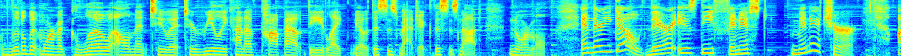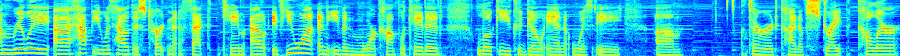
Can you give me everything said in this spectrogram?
a little bit more of a glow element to it to really kind of pop out the like, no, this is magic. This is not normal. And there you go. There is the finished miniature. I'm really uh, happy with how this tartan effect came out. If you want an even more complicated look, you could go in with a um, third kind of stripe color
